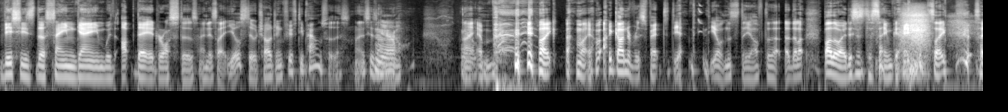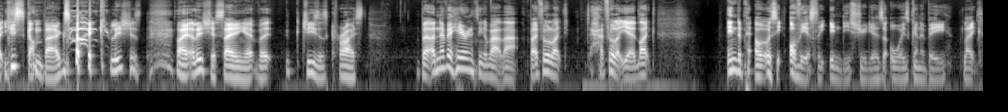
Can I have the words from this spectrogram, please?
this is the same game with updated rosters, and it's like you're still charging fifty pounds for this. Like, this is Yeah. unreal. Like, um, like, I'm like, I kind of respected the the honesty after that. They're like, by the way, this is the same game. It's like, it's like you scumbags. like, at least just, like, at least you're saying it. But Jesus Christ. But I never hear anything about that. But I feel like, I feel like, yeah, like, independent. Obviously, obviously, indie studios are always going to be like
